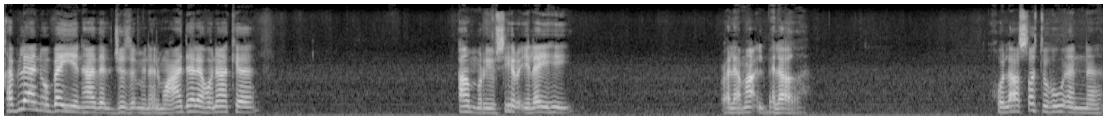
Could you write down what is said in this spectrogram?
قبل أن أبين هذا الجزء من المعادلة هناك أمر يشير إليه علماء البلاغة. خلاصته أن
